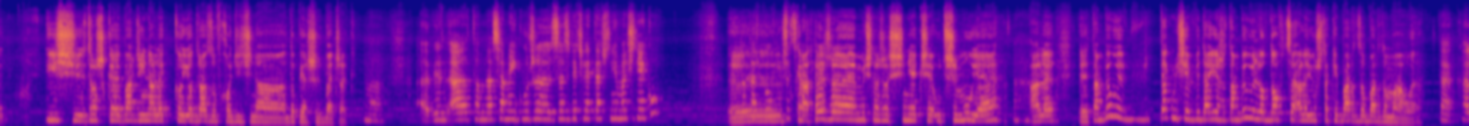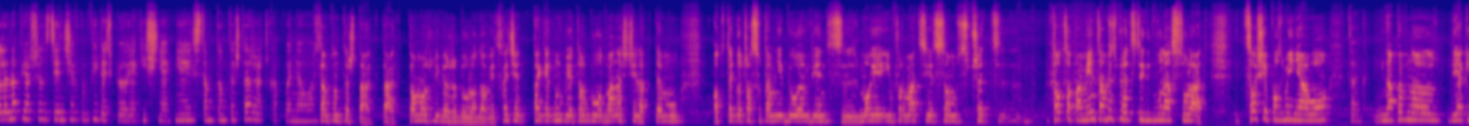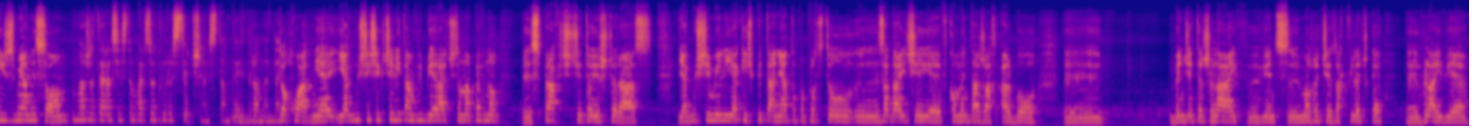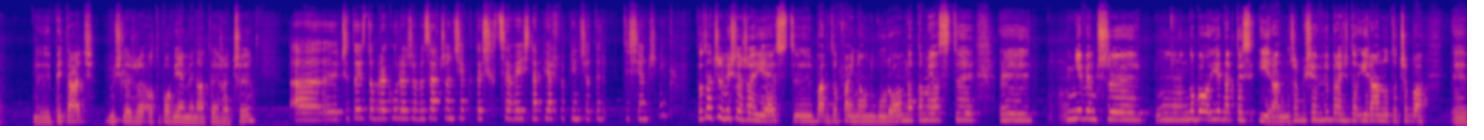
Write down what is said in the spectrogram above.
iść troszkę bardziej na lekko i od razu wchodzić na, do pierwszych beczek. No. A, więc, a tam na samej górze zazwyczaj też nie ma śniegu? W kraterze myślę, że śnieg się utrzymuje, ale y, tam były, tak mi się wydaje, że tam były lodowce, ale już takie bardzo, bardzo małe. Tak, ale na pierwszych zdjęciach widać było jakiś śnieg, nie? I stamtąd też ta rzeczka płynęła. Stamtąd też tak, tak. To możliwe, że był lodowiec. Słuchajcie, tak jak mówię, to było 12 lat temu. Od tego czasu tam nie byłem, więc y, moje informacje są sprzed. y, To, co pamiętam sprzed tych 12 lat. Co się pozmieniało? Tak. Na pewno jakieś zmiany są. Może teraz jest to bardzo turystyczne z tamtej strony też. Dokładnie. Jakbyście się chcieli tam wybierać, to na pewno sprawdźcie to jeszcze raz. Jakbyście mieli jakieś pytania, to po prostu y, zadajcie je w komentarzach albo y, będzie też live, y, więc y, możecie za chwileczkę y, w live y, pytać. Myślę, że odpowiemy na te rzeczy. A y, czy to jest dobra góra, żeby zacząć, jak ktoś chce wejść na pierwszy pięciotysięcznik? To znaczy, myślę, że jest y, bardzo fajną górą, natomiast y, y, nie wiem, czy. mm, No bo jednak to jest Iran. Żeby się wybrać do Iranu, to trzeba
